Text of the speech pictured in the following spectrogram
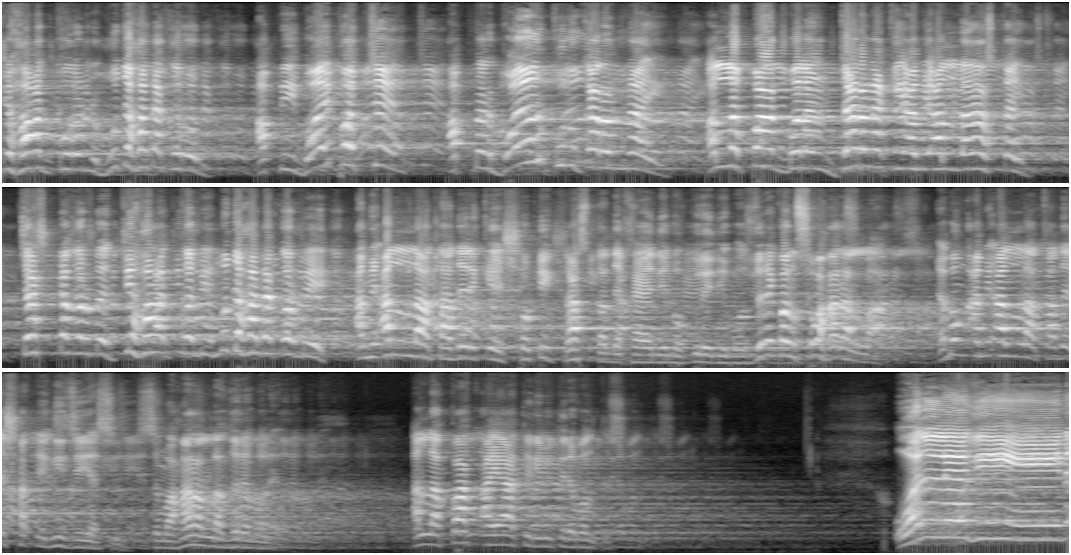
জেহাদ করুন, মুজাহাদা করুন আপনি ভয় পাচ্ছেন আপনার ভয়ের কোনো কারণ নাই আল্লাহ পাক বলেন যারা নাকি আমি আল্লাহ রাস্তায় চেষ্টা করবে জেহাদ করবে মুজাহাদা করবে আমি আল্লাহ তাদেরকে সঠিক রাস্তা দেখায় দেব খুলে দিব জোরে কোন সোহান আল্লাহ এবং আমি আল্লাহ তাদের সাথে নিজেই আছি সোহান আল্লাহ জোরে বলে আল্লাহ পাক আয়াতের ভিতরে বলতেছে والذين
